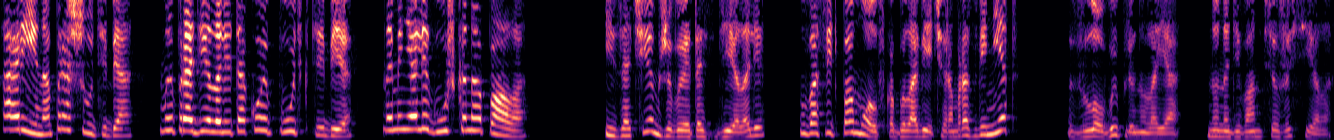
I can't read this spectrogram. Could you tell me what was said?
«Арина, прошу тебя, мы проделали такой путь к тебе. На меня лягушка напала». «И зачем же вы это сделали? У вас ведь помолвка была вечером, разве нет?» Зло выплюнула я, но на диван все же села.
